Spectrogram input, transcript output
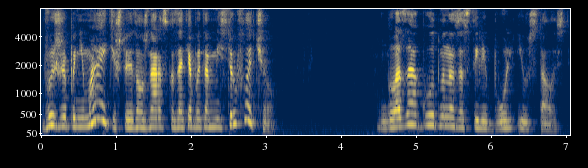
вы же понимаете, что я должна рассказать об этом мистеру Флетчеру?» В глазах Гудмана застыли боль и усталость.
